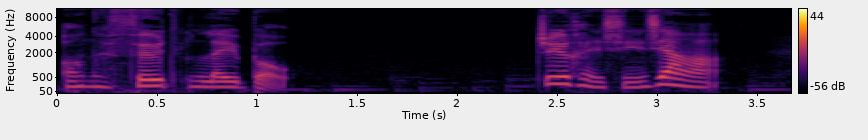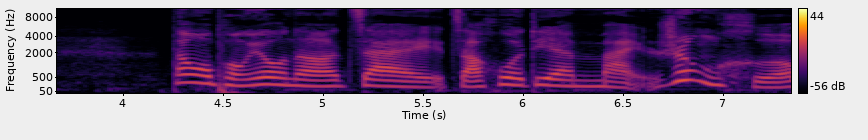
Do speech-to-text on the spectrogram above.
on the food label。这个很形象啊。当我朋友呢在杂货店买任何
